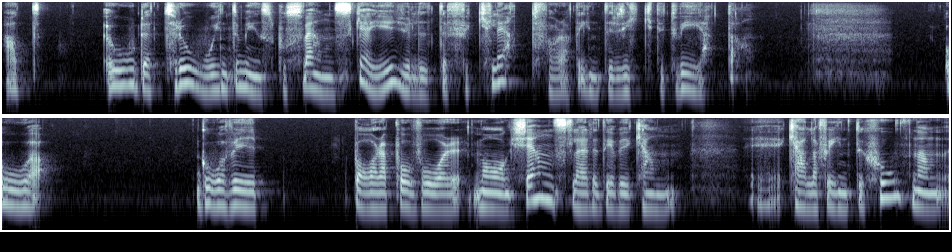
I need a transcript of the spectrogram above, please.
Att ordet tro, inte minst på svenska, är ju lite förklätt för att inte riktigt veta. Och går vi bara på vår magkänsla eller det vi kan eh, kalla för intuitionen,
